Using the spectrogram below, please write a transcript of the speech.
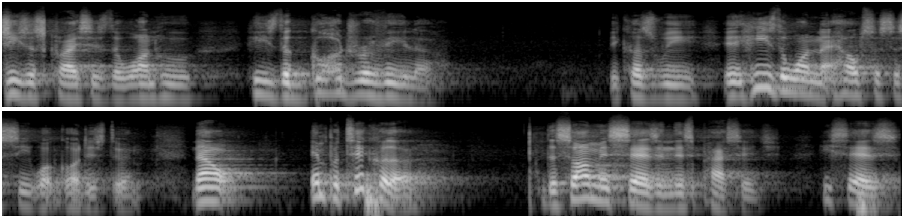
Jesus Christ is the one who He's the God revealer because we, he's the one that helps us to see what God is doing. Now, in particular, the psalmist says in this passage, he says,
